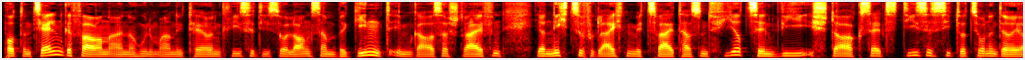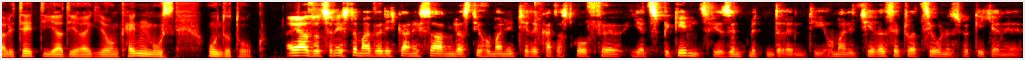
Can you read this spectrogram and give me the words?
potenziellen Gefahren einer humanitären Krise, die so langsam beginnt im Gazastreifen, ja nicht zu vergleichen mit 2014. Wie stark setzt diese Situation in der Realität, die ja die Regierung kennen muss, unter Druck? Naja, also zunächst einmal würde ich gar nicht sagen, dass die humanitäre Katastrophe jetzt beginnt. Wir sind mittendrin. Die humanitäre Situation ist wirklich eine,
